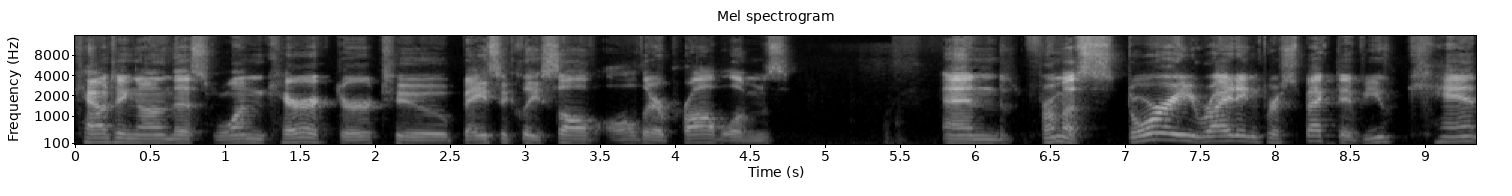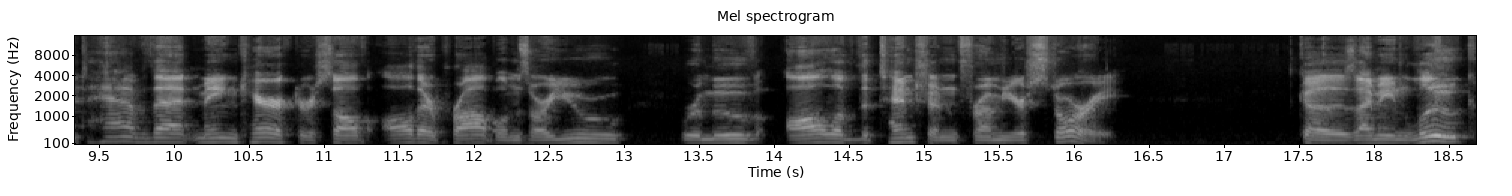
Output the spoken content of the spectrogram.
counting on this one character to basically solve all their problems. And from a story writing perspective, you can't have that main character solve all their problems, or you remove all of the tension from your story. Because I mean, Luke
